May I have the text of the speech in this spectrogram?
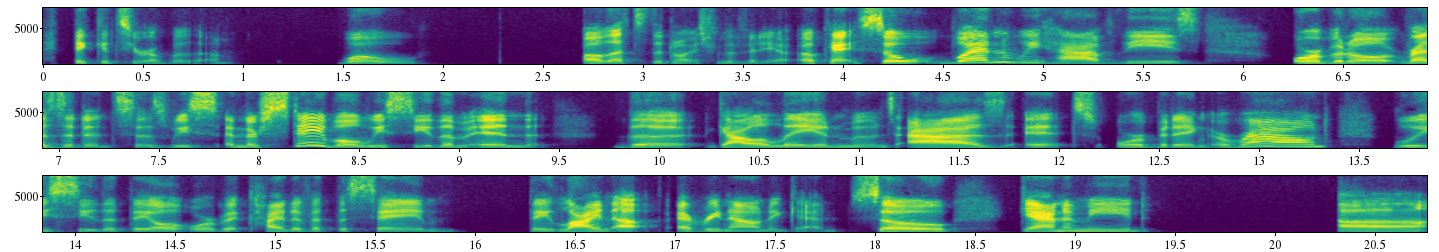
I think it's Europa, though. Whoa. Oh, that's the noise from the video. Okay, so when we have these orbital resonances, we and they're stable, we see them in the Galilean moons. As it's orbiting around, we see that they all orbit kind of at the same. They line up every now and again. So Ganymede, uh,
